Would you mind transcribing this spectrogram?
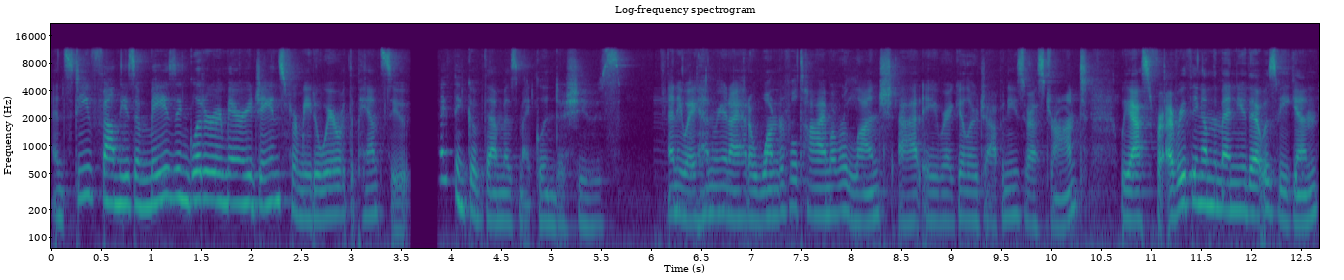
And Steve found these amazing glittery Mary Janes for me to wear with the pantsuit. I think of them as my Glinda shoes. Anyway, Henry and I had a wonderful time over lunch at a regular Japanese restaurant. We asked for everything on the menu that was vegan,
